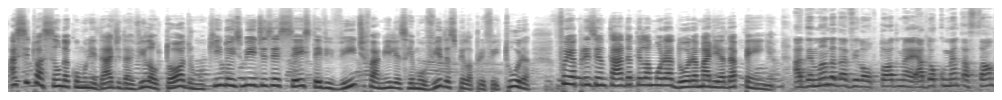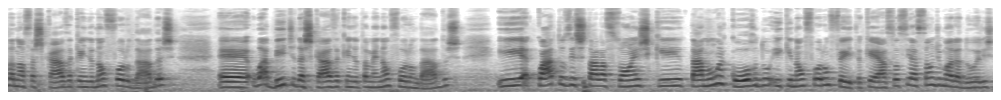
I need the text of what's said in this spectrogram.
A situação da comunidade da Vila Autódromo, que em 2016 teve 20 famílias removidas pela prefeitura, foi apresentada pela moradora Maria da Penha. A demanda da Vila Autódromo é a documentação das nossas casas, que ainda não foram dadas, é, o habite das casas, que ainda também não foram dados, e quatro instalações que estão tá num acordo e que não foram feitas, que é a Associação de Moradores,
